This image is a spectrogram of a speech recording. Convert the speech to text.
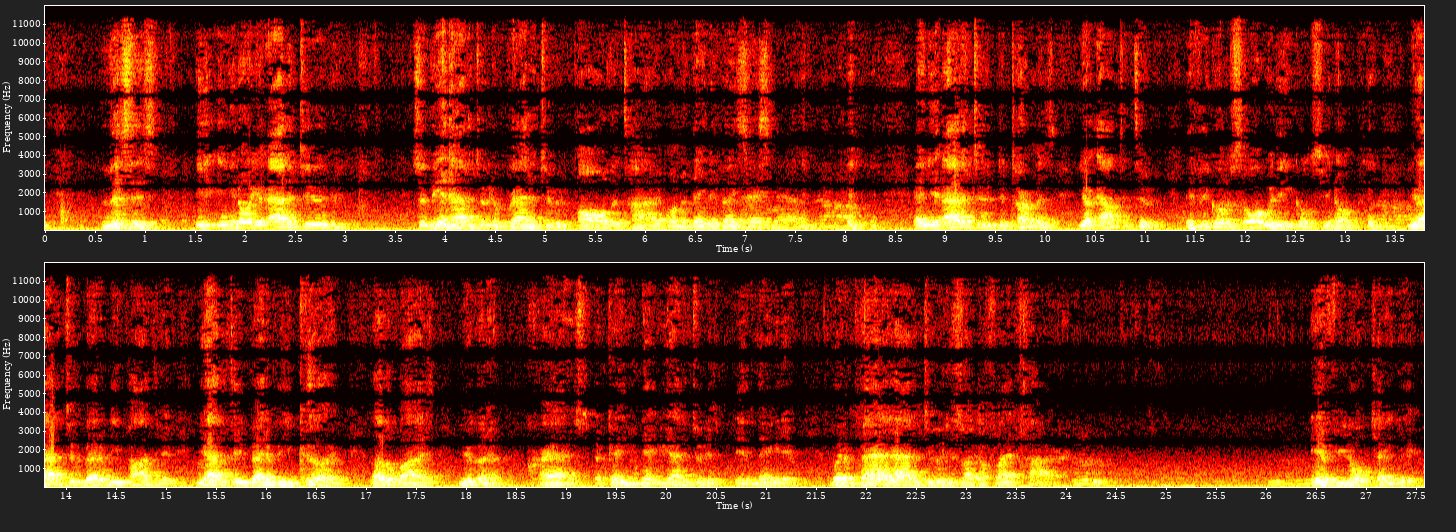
this is, you, you know, your attitude should be an attitude of gratitude all the time on a daily basis. Amen. Uh-huh. and your attitude determines your altitude. If you're going to soar with eagles, you know, your attitude better be positive. Your attitude better be good. Otherwise, you're going to crash. Okay, your, your attitude is, is negative. But a bad attitude is like a flat tire. Mm. If you don't change it,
